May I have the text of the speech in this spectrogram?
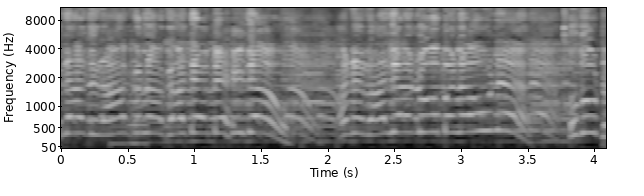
કદાચ રાખ ના ગાડે બેહી જાવ અને રાજા નો બનાવું ને તું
